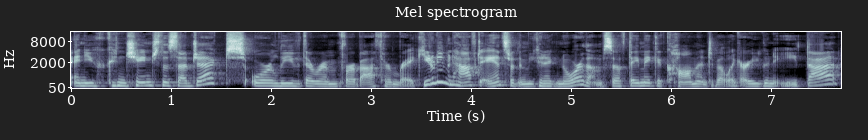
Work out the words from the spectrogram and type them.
and you can change the subject or leave the room for a bathroom break. You don't even have to answer them, you can ignore them. So if they make a comment about, like, are you going to eat that?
